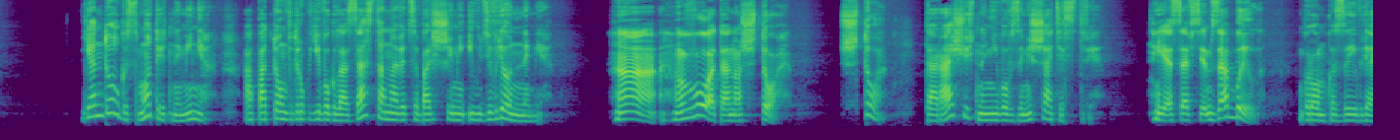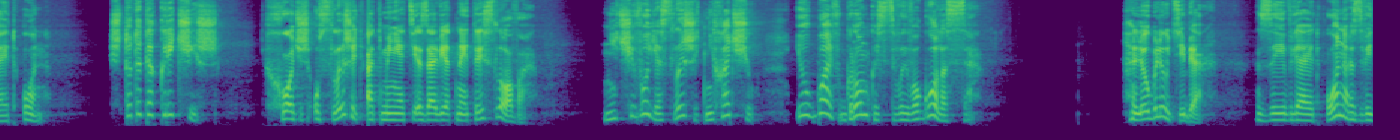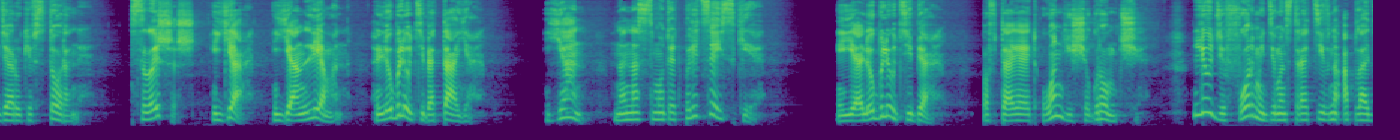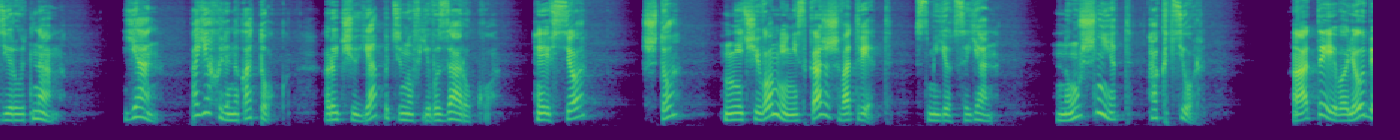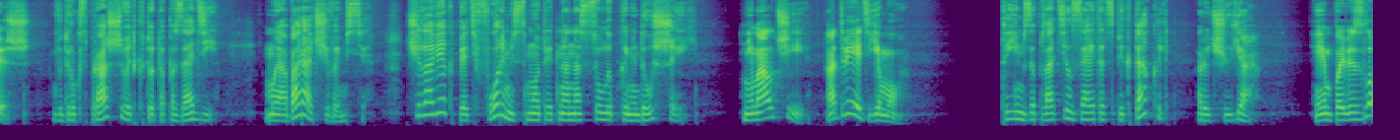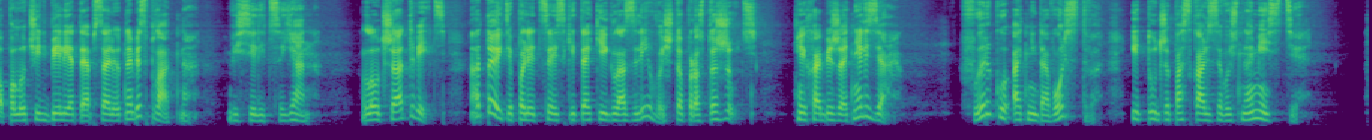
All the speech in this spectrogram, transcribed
Ян долго смотрит на меня, а потом вдруг его глаза становятся большими и удивленными. «А, вот оно что!» «Что?» Таращусь на него в замешательстве. «Я совсем забыл», — громко заявляет он. «Что ты так кричишь?» «Хочешь услышать от меня те заветные три слова?» «Ничего я слышать не хочу, и убавь громкость своего голоса». «Люблю тебя», — заявляет он, разведя руки в стороны. «Слышишь? Я, Ян Лемон, люблю тебя, Тая». «Ян, на нас смотрят полицейские». «Я люблю тебя», — повторяет он еще громче. Люди в форме демонстративно аплодируют нам. «Ян, поехали на каток», — рычу я, потянув его за руку. «И все?» «Что?» «Ничего мне не скажешь в ответ?» — смеется Ян. «Ну уж нет, актер. «А ты его любишь?» Вдруг спрашивает кто-то позади. Мы оборачиваемся. Человек пять в форме смотрит на нас с улыбками до ушей. «Не молчи, ответь ему!» «Ты им заплатил за этот спектакль?» – рычу я. «Им повезло получить билеты абсолютно бесплатно», – веселится Ян. «Лучше ответь, а то эти полицейские такие глазливые, что просто жуть. Их обижать нельзя». Фыркаю от недовольства и тут же поскальзываюсь на месте.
